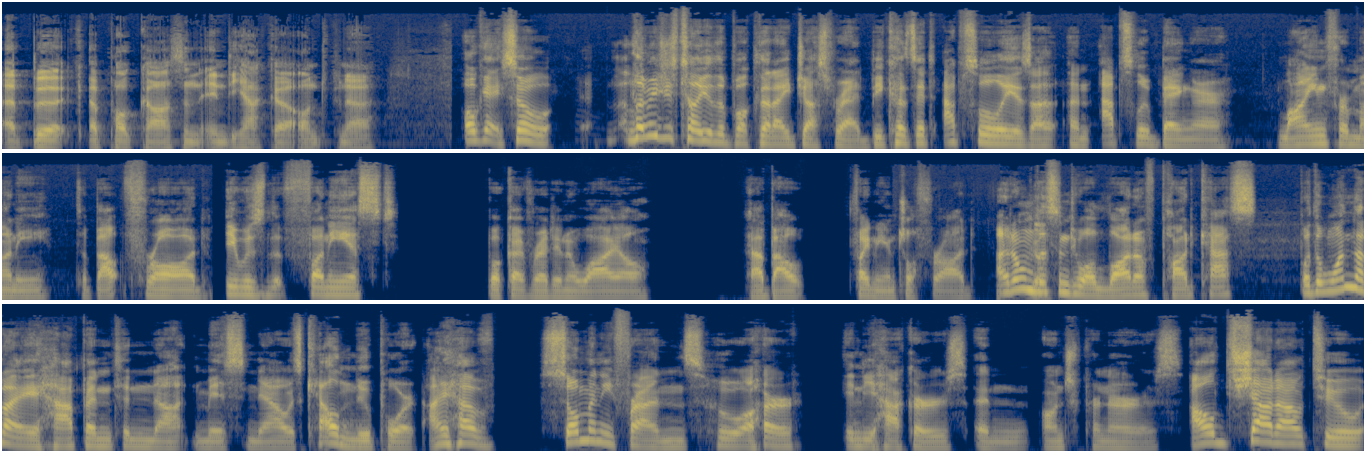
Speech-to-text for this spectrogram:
a book, a podcast, and an indie hacker entrepreneur. Okay, so let me just tell you the book that I just read because it absolutely is a, an absolute banger. Lying for Money. It's about fraud. It was the funniest book I've read in a while about financial fraud. I don't listen to a lot of podcasts, but the one that I happen to not miss now is Cal Newport. I have so many friends who are indie hackers and entrepreneurs. I'll shout out to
